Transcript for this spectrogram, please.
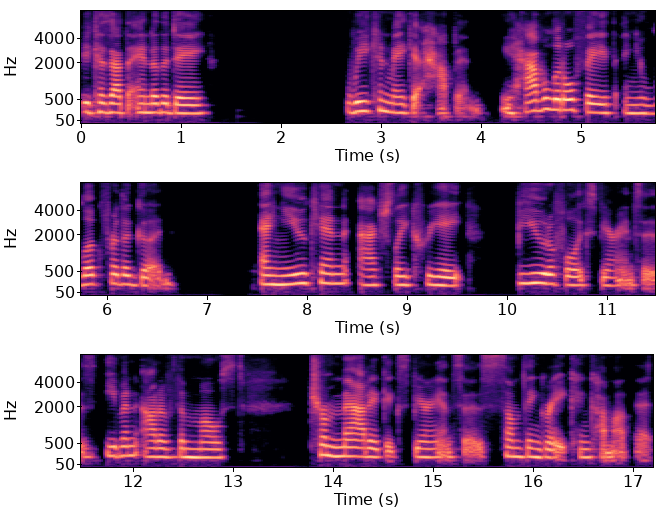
Because at the end of the day, we can make it happen. You have a little faith and you look for the good, and you can actually create beautiful experiences, even out of the most traumatic experiences. Something great can come of it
